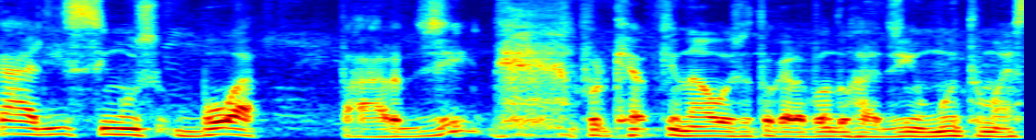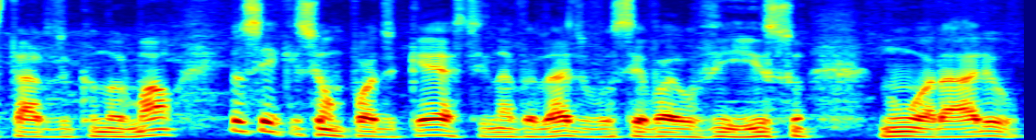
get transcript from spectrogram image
caríssimos, boa tarde, porque afinal hoje eu estou gravando o radinho muito mais tarde do que o normal. Eu sei que isso é um podcast e na verdade você vai ouvir isso num horário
